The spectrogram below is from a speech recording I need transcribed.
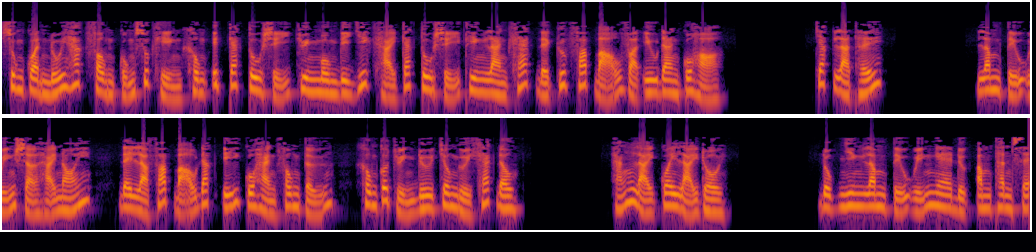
xung quanh núi Hắc Phong cũng xuất hiện không ít các tu sĩ chuyên môn đi giết hại các tu sĩ Thiên lang khác để cướp pháp bảo và yêu đan của họ. Chắc là thế. Lâm Tiểu Uyển sợ hãi nói, đây là pháp bảo đắc ý của hàng phong tử, không có chuyện đưa cho người khác đâu. Hắn lại quay lại rồi. Đột nhiên Lâm Tiểu Uyển nghe được âm thanh xé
